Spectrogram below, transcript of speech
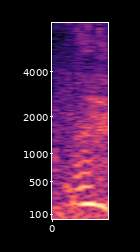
wait.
